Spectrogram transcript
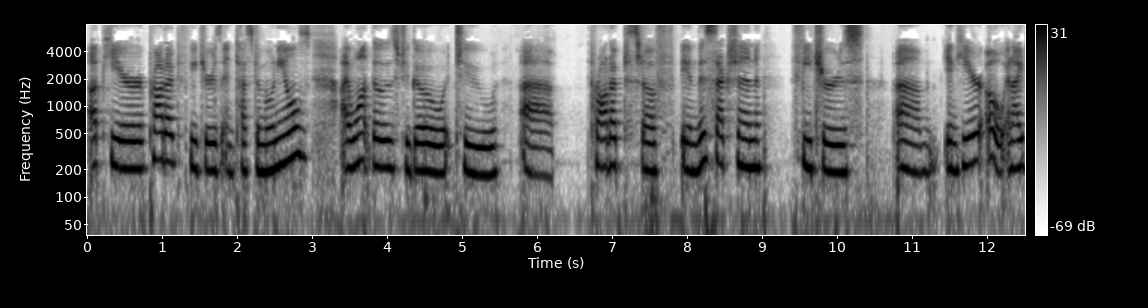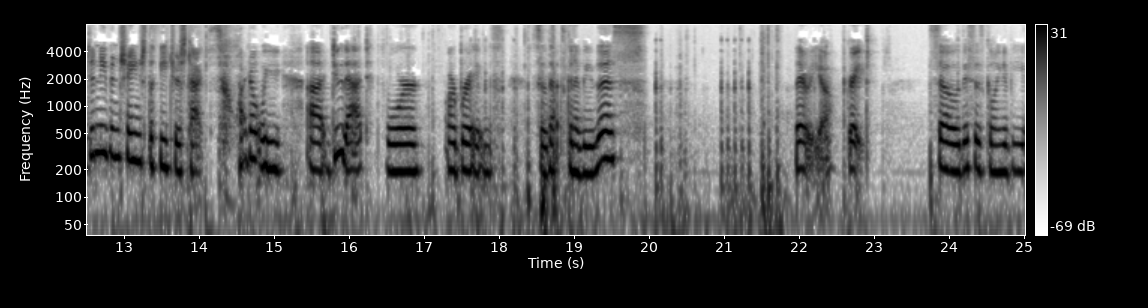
up here, product, features, and testimonials. I want those to go to uh, product stuff in this section, features um, in here. Oh, and I didn't even change the features text. So why don't we uh, do that for our brains? So that's going to be this. There we go. Great. So this is going to be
